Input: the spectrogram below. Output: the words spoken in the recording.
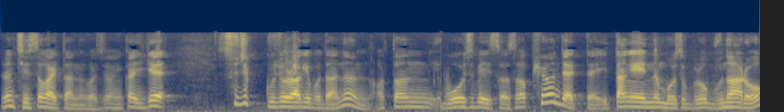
이런 질서가 있다는 거죠. 그러니까 이게 수직 구조라기보다는 어떤 모습에 있어서 표현될 때, 이 땅에 있는 모습으로 문화로,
